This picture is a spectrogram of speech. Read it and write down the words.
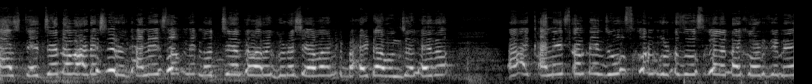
ఆ స్ట్రెచ్చర్లో పడేసారు కనీసం నేను వచ్చేంత వరకు కూడా శవాన్ని బయట ఉంచలేదు. ఆ, కనీసం నేను చూసుకొని కూడా చూసుకోలేదు నా కొడుకుని.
